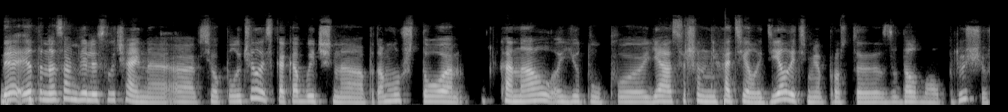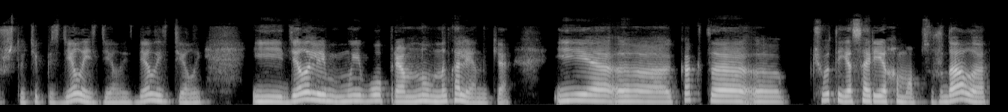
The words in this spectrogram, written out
Да, это на самом деле случайно а, все получилось, как обычно, потому что канал YouTube э, я совершенно не хотела делать, меня просто задолбал Плющев, что типа сделай, сделай, сделай, сделай. И делали мы его прям, ну, на коленке. И э, как-то э, чего-то я с Орехом обсуждала,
